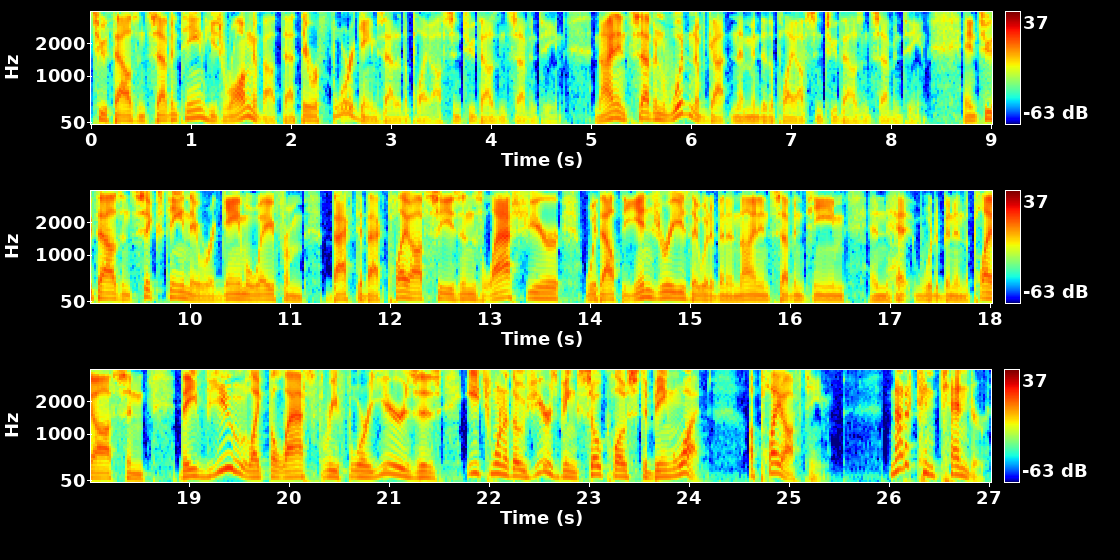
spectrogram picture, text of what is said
2017. He's wrong about that. They were 4 games out of the playoffs in 2017. 9 and 7 wouldn't have gotten them into the playoffs in 2017. In 2016, they were a game away from back-to-back playoff seasons. Last year, without the injuries, they would have been a 9 and 7 team and would have been in the playoffs and they view like the last 3-4 years as each one of those years being so close to being what? A playoff team not a contender.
